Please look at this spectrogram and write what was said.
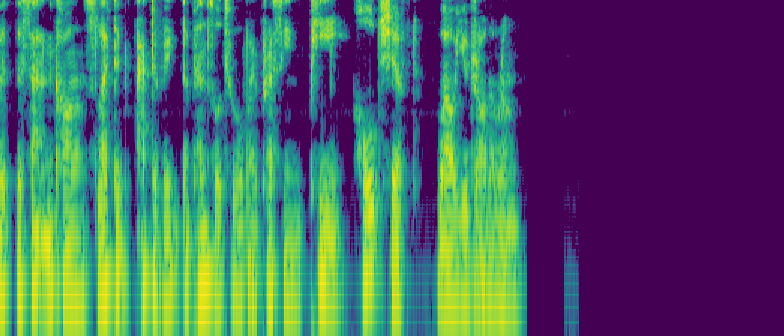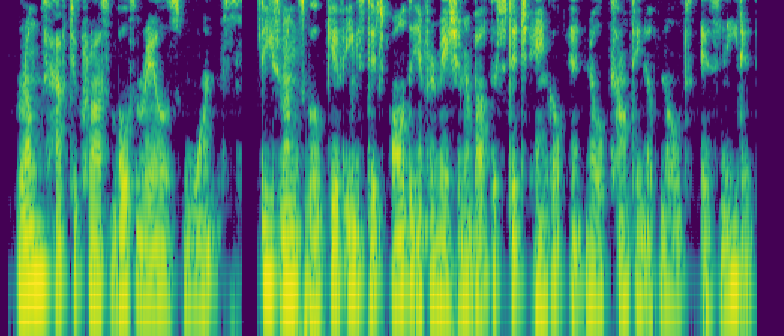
With the satin column selected, activate the pencil tool by pressing P. Hold shift while you draw the rung. Rungs have to cross both rails once. These rungs will give Inkstitch all the information about the stitch angle and no counting of nodes is needed.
